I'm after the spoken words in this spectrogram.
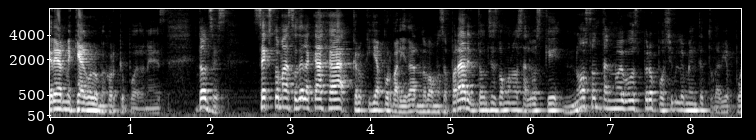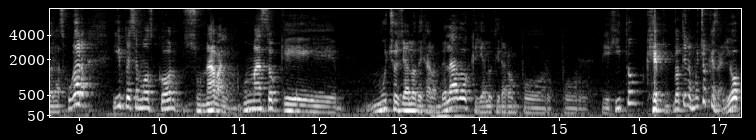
Créanme que hago lo mejor que puedo. Entonces, sexto mazo de la caja, creo que ya por variedad no vamos a parar, entonces vámonos a los que no son tan nuevos, pero posiblemente todavía puedas jugar. Y empecemos con Sunavalon, un mazo que muchos ya lo dejaron de lado, que ya lo tiraron por, por, viejito, que no tiene mucho que salió.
